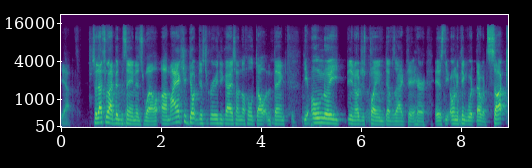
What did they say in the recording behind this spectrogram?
Yeah. So that's what I've been saying as well. Um, I actually don't disagree with you guys on the whole Dalton thing. The only, you know, just playing devil's advocate here is the only thing that would suck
